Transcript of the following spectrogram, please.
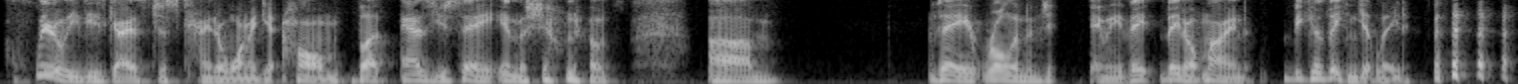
clearly these guys just kind of want to get home but as you say in the show notes um they roland and jamie they they don't mind because they can get laid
